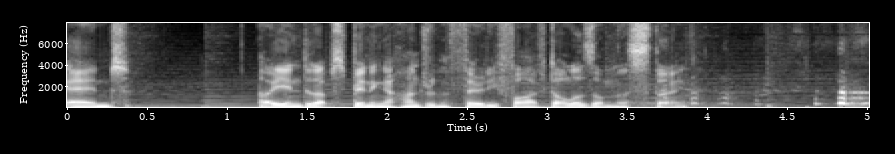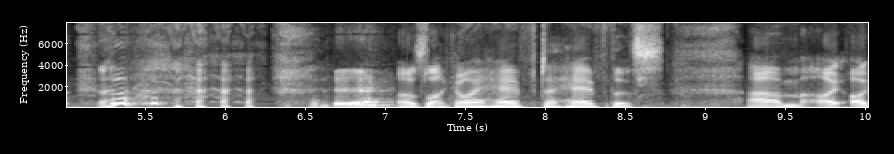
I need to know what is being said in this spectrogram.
and I ended up spending $135 on this thing. yeah. I was like, I have to have this. Um, I, I,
